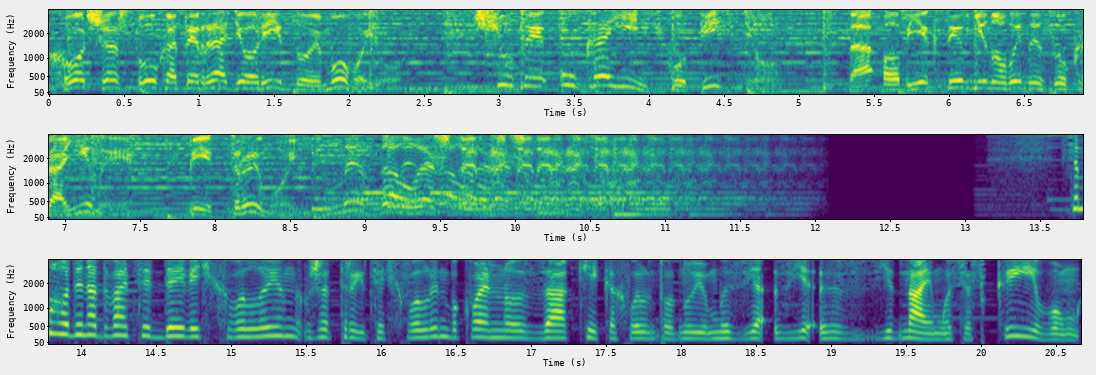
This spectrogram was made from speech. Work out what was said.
Хочеш слухати радіо рідною мовою, чути українську пісню та об'єктивні новини з України. Підтримуй незалежне радіо. 7 година 29 хвилин, вже 30 хвилин. Буквально за кілька хвилин планую. Ми з'єднаємося з Києвом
